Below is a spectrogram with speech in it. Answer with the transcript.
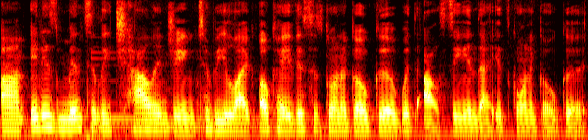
um, it is mentally challenging to be like, okay, this is going to go good without seeing that it's going to go good.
